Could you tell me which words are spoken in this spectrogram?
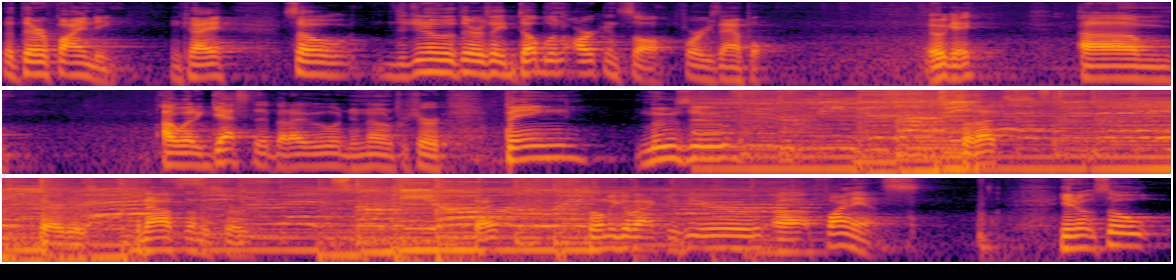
that they're finding, okay? So did you know that there's a Dublin, Arkansas, for example? Okay. Um, I would have guessed it, but I wouldn't have known for sure. Bing, Muzu. So that's, there it is. So now it's on the search. Okay, so let me go back to here. Uh, finance. You know, so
